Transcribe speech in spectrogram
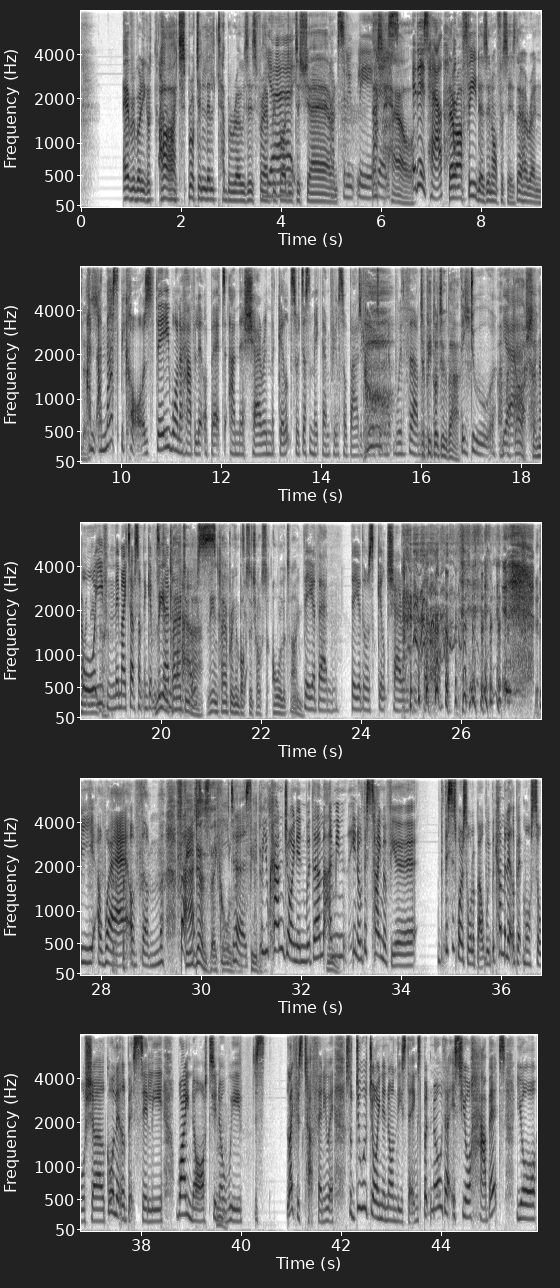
everybody goes, oh, I just brought in little tub of roses for everybody Yeah, to share. And absolutely That's it is hell. it is hell there and, are feeders in offices. They're horrendous. and, and that's because they want to have a little bit and they're sharing the guilt so it doesn't make them feel so bad if you're doing it with them do people do that? They do. Oh my yeah. gosh, I never Or knew that. even they might have something given Lee to and them Claire in the do that. Lee and Claire bring a box of chocolates all the time. They are them. They are those guilt sharing people. Be aware of them. But, Feeders, they call them. feeders. Feeders. But you can join in with them. Hmm. I mean, you know, this time of year. This is what it's all about. We become a little bit more social, go a little bit silly. Why not? You know, Hmm. we just life is tough anyway. So do join in on these things, but know that it's your habits, your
